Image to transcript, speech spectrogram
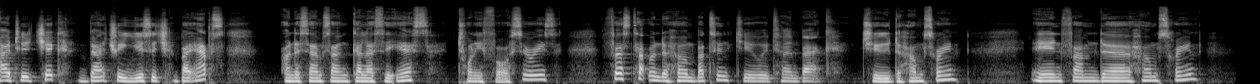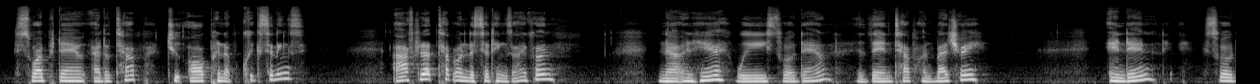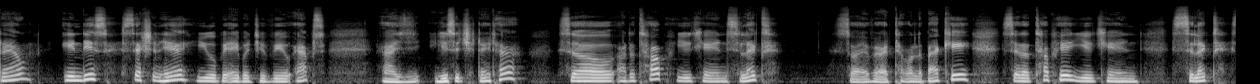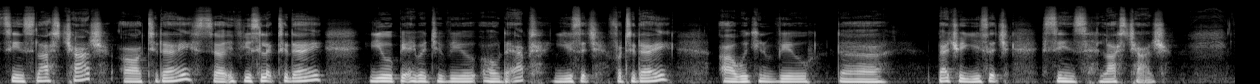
how to check battery usage by apps on the Samsung Galaxy S24 series. First tap on the home button to return back to the home screen. And from the home screen, swipe down at the top to open up quick settings. After that, tap on the settings icon. Now in here, we scroll down, then tap on battery. And then scroll down in this section here, you'll be able to view apps as usage data. So at the top, you can select. So if I tap on the back key, so at the top here, you can select since last charge or today. So if you select today, you'll be able to view all the app usage for today. We can view the battery usage since last charge.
